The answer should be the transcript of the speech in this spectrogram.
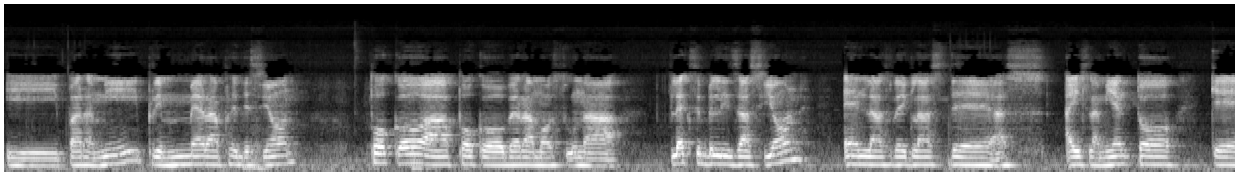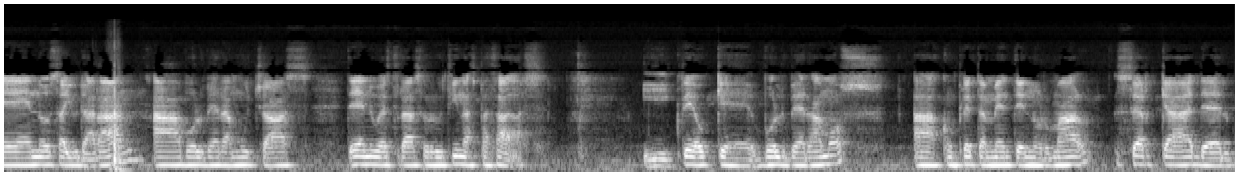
Y para mi primera predicción, poco a poco veremos una flexibilización en las reglas de as- aislamiento que nos ayudarán a volver a muchas de nuestras rutinas pasadas. Y creo que volveremos a completamente normal cerca del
